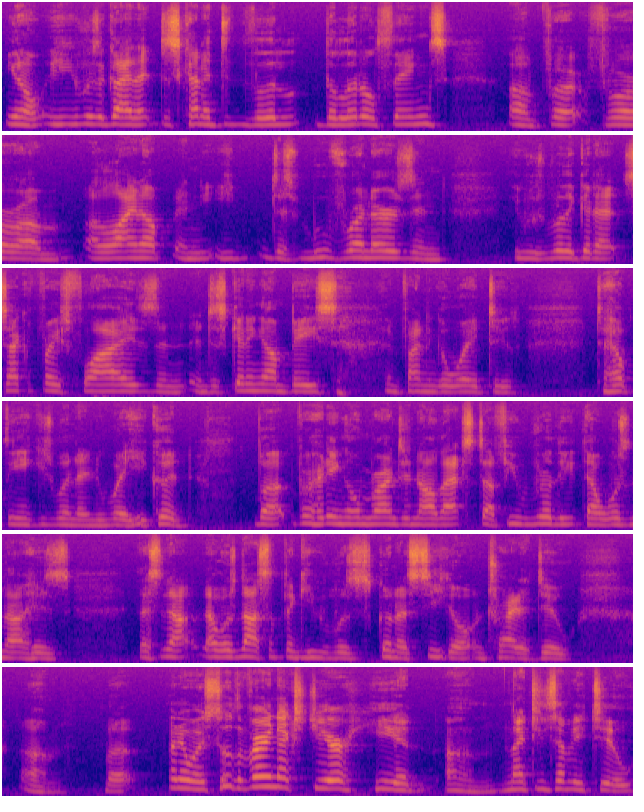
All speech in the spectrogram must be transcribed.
you know, he was a guy that just kind of did the little, the little things um, for for um, a lineup, and he just moved runners, and he was really good at sacrifice flies and, and just getting on base and finding a way to to help the Yankees win any way he could. But for hitting home runs and all that stuff, he really that was not his. That's not that was not something he was going to seek out and try to do. Um, but anyway, so the very next year, he had 1972 um,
